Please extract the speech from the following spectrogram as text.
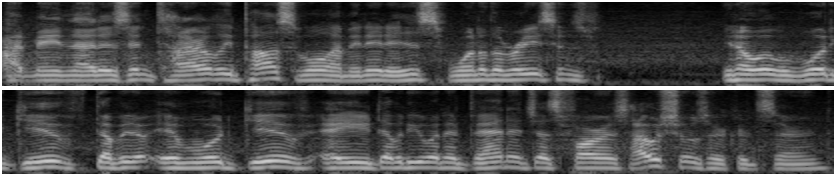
I mean, that is entirely possible. I mean, it is one of the reasons, you know, it would give W, it would give AEW an advantage as far as house shows are concerned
